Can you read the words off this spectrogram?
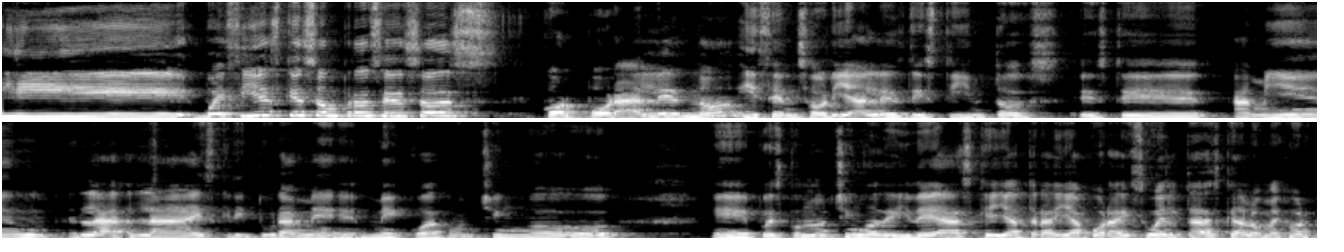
Y pues sí, es que son procesos corporales, ¿no? Y sensoriales distintos. Este, a mí la, escritura me, me cuaja un chingo, eh, pues con un chingo de ideas que ya traía por ahí sueltas, que a lo mejor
